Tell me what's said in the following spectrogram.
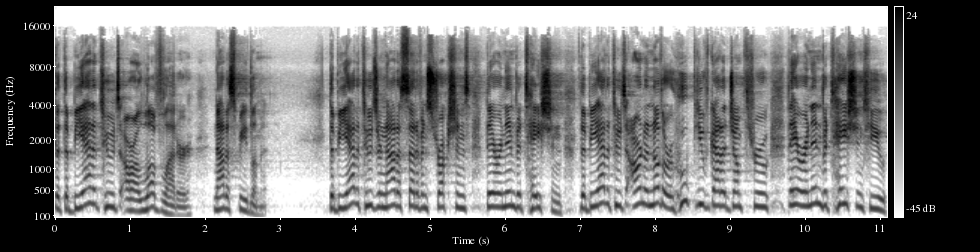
that the Beatitudes are a love letter, not a speed limit. The Beatitudes are not a set of instructions, they're an invitation. The Beatitudes aren't another hoop you've got to jump through, they are an invitation to you.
